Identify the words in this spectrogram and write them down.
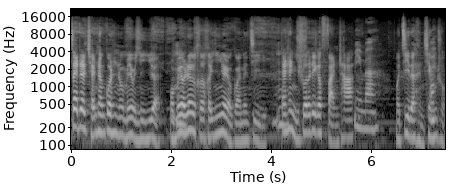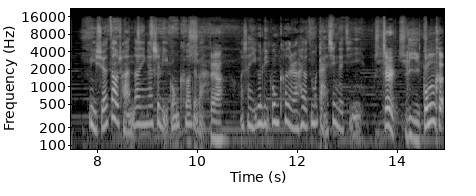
在这全程过程中没有音乐，我没有嗯任何和音乐有关的记忆。嗯但是你说的这个反差，明白。我记得很清楚。你学造船的应该是理工科对吧？对啊，好像一个理工科的人还有这么感性的记忆，就是理工科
